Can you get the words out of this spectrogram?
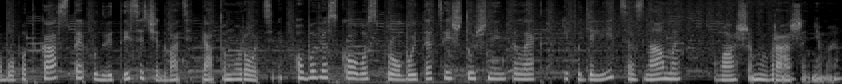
або подкасти у 2025 році. Обов'язково спробуйте цей штучний інтелект і поділіться з нами вашими враженнями.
